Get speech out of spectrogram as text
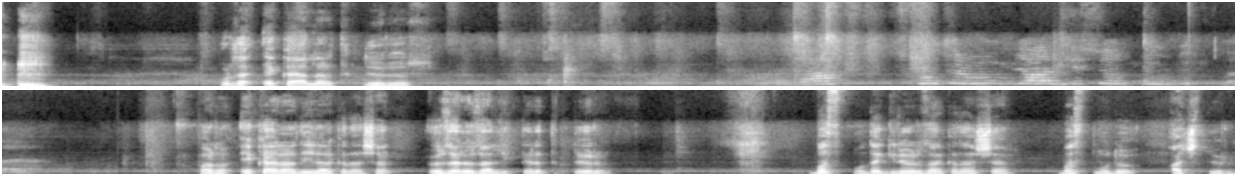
Burada ek ayarları tıklıyoruz. Pardon ek ayarlar değil arkadaşlar. Özel özelliklere tıklıyorum. Basit moda giriyoruz arkadaşlar. Basit modu aç diyorum.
